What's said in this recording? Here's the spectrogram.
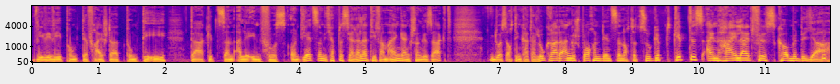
www.derfreistaat.de, da gibt's dann alle Infos. Und jetzt, und ich habe das ja relativ am Eingang schon gesagt, du hast auch den Katalog gerade angesprochen, den es dann noch dazu gibt, gibt es ein Highlight fürs kommende Jahr,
